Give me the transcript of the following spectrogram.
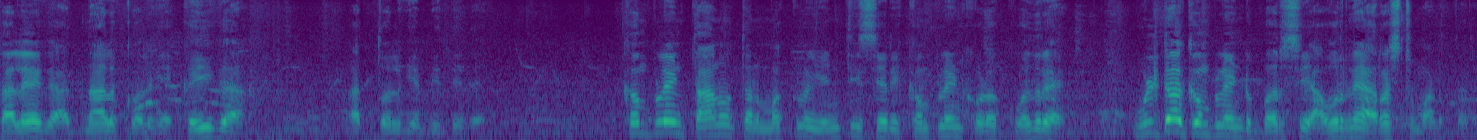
ತಲೆಗೆ ಹದಿನಾಲ್ಕು ಹೊಲಿಗೆ, ಕೈಗೆ ಹತ್ತೊಲಿಗೆ ಬಿದ್ದಿದೆ. ಕಂಪ್ಲೇಂಟ್ ತಾನು ತನ್ನ ಮಕ್ಕಳು ಹೆಂಡತಿ ಸೇರಿ ಕಂಪ್ಲೇಂಟ್ ಕೊಡೋಕೆ ಹೋದರೆ ಉಲ್ಟಾ ಕಂಪ್ಲೇಂಟ್ ಬರೆಸಿ ಅವ್ರನ್ನೇ ಅರೆಸ್ಟ್ ಮಾಡ್ತಾರೆ.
